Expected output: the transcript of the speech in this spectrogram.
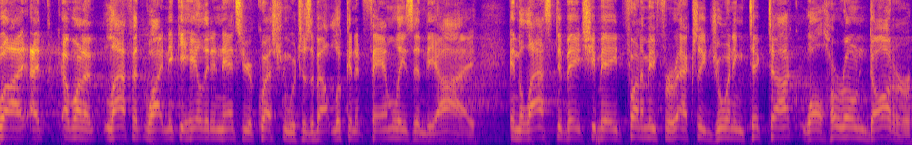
Well, I, I, I want to laugh at why Nikki Haley didn't answer your question, which is about looking at families in the eye. In the last debate, she made fun of me for actually joining TikTok while her own daughter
